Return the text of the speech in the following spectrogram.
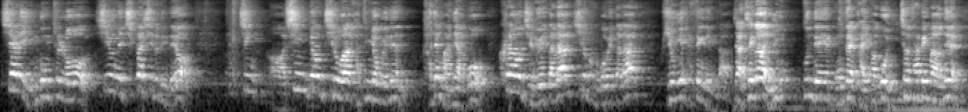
치아를 인공틀로 씌우는 치과 치료인데요. 신, 어, 신경 치료와 같은 경우에는 가장 많이 하고 크라운 재료에 따라 치료 방법에 따라 비용이 발생이 됩니다. 자, 제가 7군데 보험사에 가입하고 2,400만 원을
